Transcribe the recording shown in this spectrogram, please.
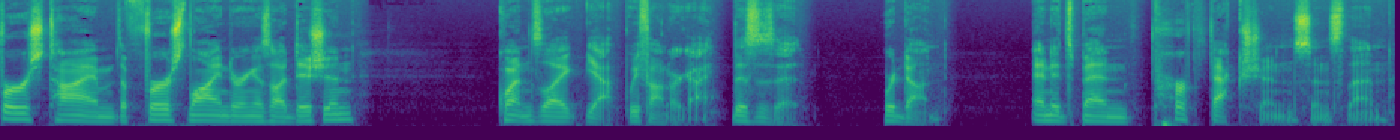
first time, the first line during his audition, Quentin's like, "Yeah, we found our guy. This is it. We're done." And it's been perfection since then.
